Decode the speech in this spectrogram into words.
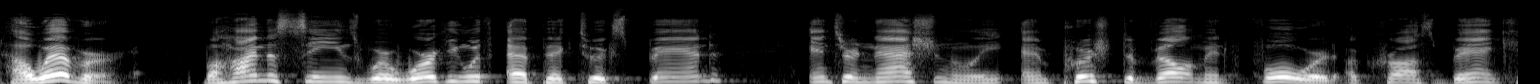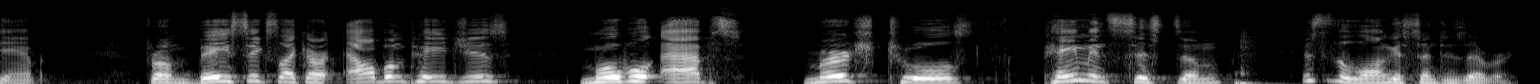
However, behind the scenes, we're working with Epic to expand internationally and push development forward across Bandcamp from basics like our album pages, mobile apps, merch tools, payment system. This is the longest sentence ever.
